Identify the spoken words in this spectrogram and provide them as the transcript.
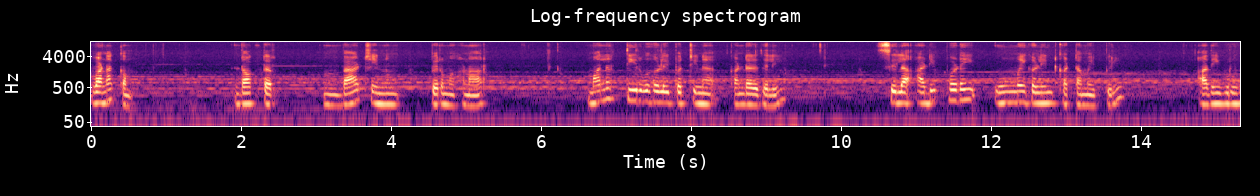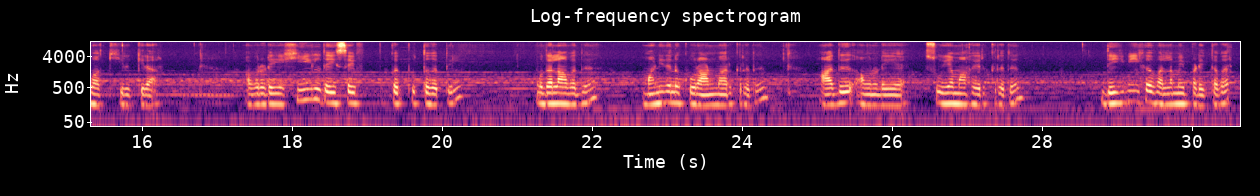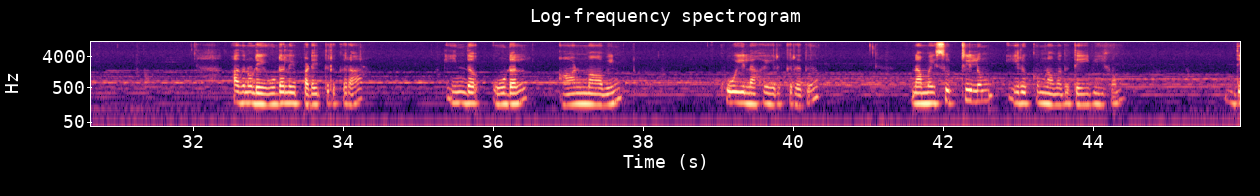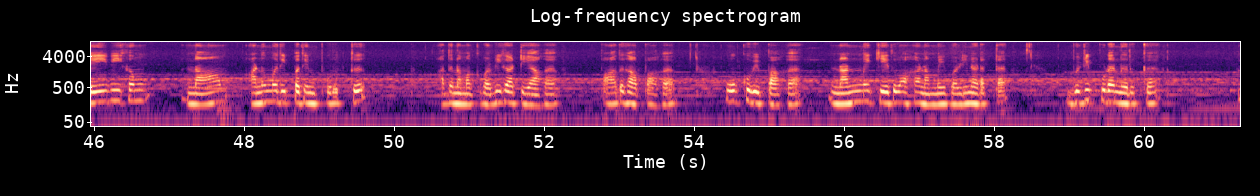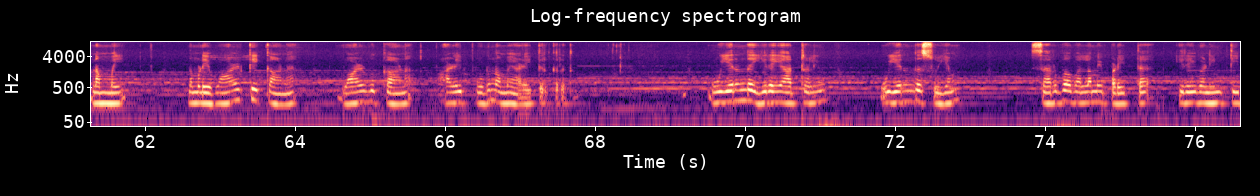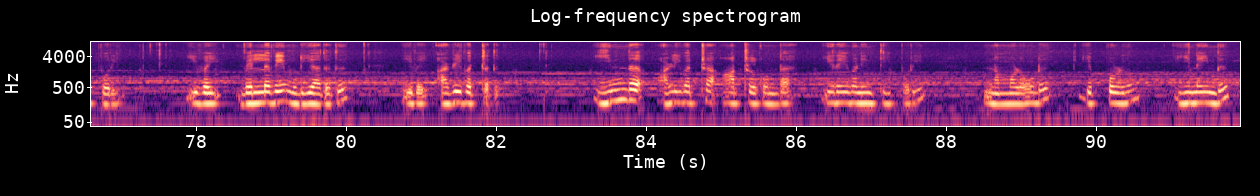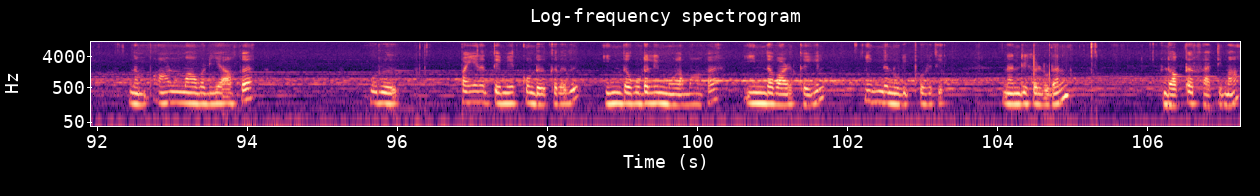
வணக்கம். Doctor batch என்னும் பெருமகனார். மலர் தீர்வுகளை பற்றின கண்டறிதலில் சில அடிப்படை உண்மைகளின் கட்டமைப்பில் அதை உருவாக்கியிருக்கிறார். அவருடைய ஹீல் தைசைஃப் புத்தகத்தில் முதலாவது மனிதனுக்கு ஒரு ஆன்மா இருக்கிறது. அது அவனுடைய சுயமாக இருக்கிறது. தெய்வீக வல்லமை படைத்தவர். அதனுடைய உடலை படைத்திருக்கிறார். இந்த உடல் ஆன்மாவின் கோயிலாக இருக்கிறது. நம்மை சுற்றிலும் இருக்கும் நமது தெய்வீகம். தெய்வீகம் நாம் அனுமதிப்பதின் பொறுத்து அது நமக்கு வழிகாட்டியாக பாதுகாப்பாக ஊக்குவிப்பாக நன்மைக்கு ஏதுவாக நம்மை வழிநடத்த விழிப்புடன் இருக்க நம்மை நம்முடைய வாழ்க்கைக்கான வாழ்வுக்கான அழைப்போடு நம்மை அழைத்திருக்கிறது. உயர்ந்த இரையாற்றலின் உயர்ந்த சுயம் சர்வ வல்லமை படைத்த இறைவனின் தீப்பொறி. இவை வெல்லவே முடியாதது இவை அழிவற்றது. இந்த அழிவற்ற ஆற்றல் கொண்ட இறைவனின் தீப்பொறி நம்மளோடு எப்பொழுதும் இணைந்து நம் ஆன்மா வழியாக ஒரு பயணத்தை மேற்கொண்டிருக்கிறது. இந்த உடலின் மூலமாக இந்த வாழ்க்கையில் இந்த நொடிப்பொழுதில். நன்றிகளுடன் டாக்டர் ஃபாத்திமா.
